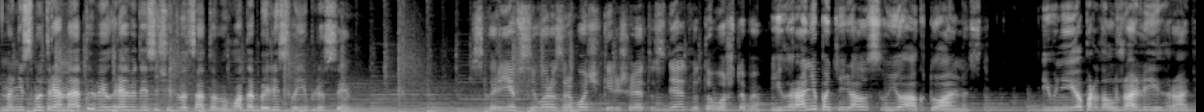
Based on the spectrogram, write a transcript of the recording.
Но несмотря на это, в игре 2020 года были свои плюсы. Скорее всего, разработчики решили это сделать для того, чтобы игра не потеряла свою актуальность. И в нее продолжали играть.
